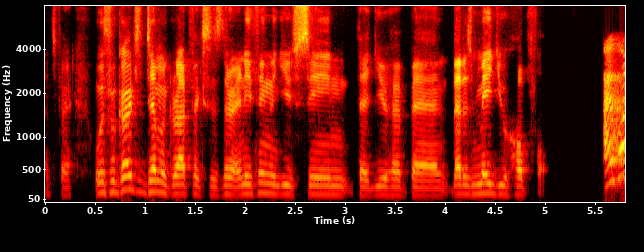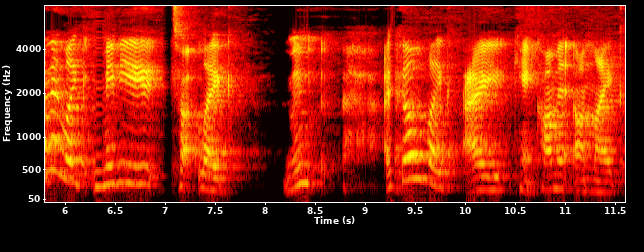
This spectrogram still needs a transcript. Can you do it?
That's fair. With regard to demographics, is there anything that you've seen that you have been that has made you hopeful? I want to like maybe talk like maybe I feel like I can't comment on like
